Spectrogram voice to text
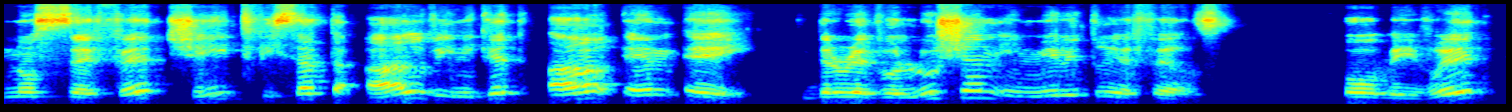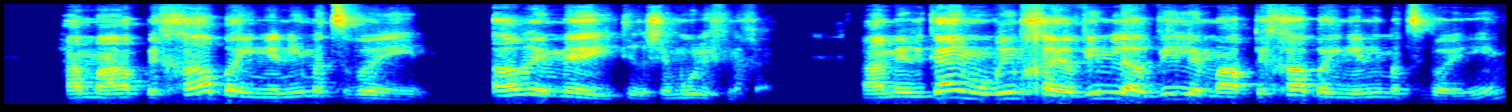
נוספת, שהיא תפיסת העל, והיא נקראת RMA, The Revolution in Military Affairs, או בעברית, המהפכה בעניינים הצבאיים. RMA, תרשמו לפניכם. האמריקאים אומרים חייבים להביא למהפכה בעניינים הצבאיים.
